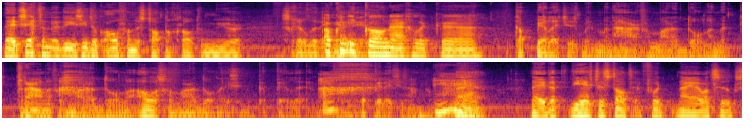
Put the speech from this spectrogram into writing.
Nee, het is echt een... Je ziet ook over van de stad een grote muur. Schilderingen. Ook een en icoon eigenlijk. eh. Kapelletjes met mijn haar van Maradona. Met tranen van Maradona. Alles van Maradona is in kapellen. En kapelletjes hangen. Ja, Nou ja. Nee, dat, die heeft de stad... Voor, nou ja, wat ze ook zelf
